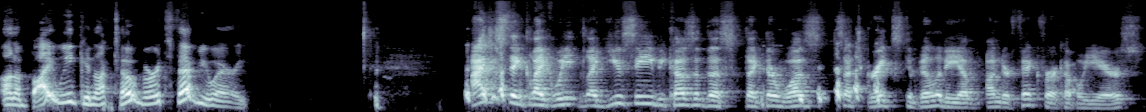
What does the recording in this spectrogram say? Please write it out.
on a bye week in October. It's February. I just think like we like UC because of this like there was such great stability of under Fick for a couple years.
